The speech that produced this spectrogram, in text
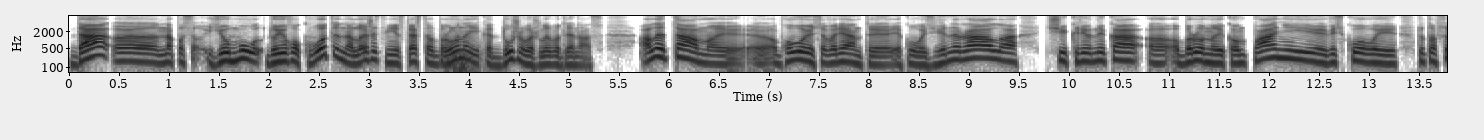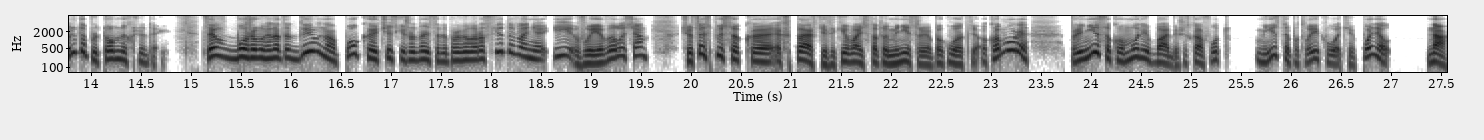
Да, е, на поса... йому до його квоти належить Міністерство оборони, яке дуже важливо для нас. Але там е, е, обговорюються варіанти якогось генерала чи керівника е, оборонної компанії військової, тобто абсолютно притомних людей. Це може виглядати дивно, поки чеські журналісти не провели розслідування, і виявилося, що цей список е, експертів, які мають стати міністрами по квоті Окамури, приніс Окамурі Бабіш і сказав: от міністр по твоїй квоті, поняв? На.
